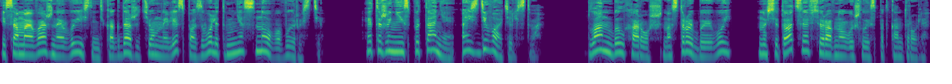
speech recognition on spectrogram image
И самое важное — выяснить, когда же темный лес позволит мне снова вырасти. Это же не испытание, а издевательство. План был хорош, настрой боевой, но ситуация все равно вышла из-под контроля.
